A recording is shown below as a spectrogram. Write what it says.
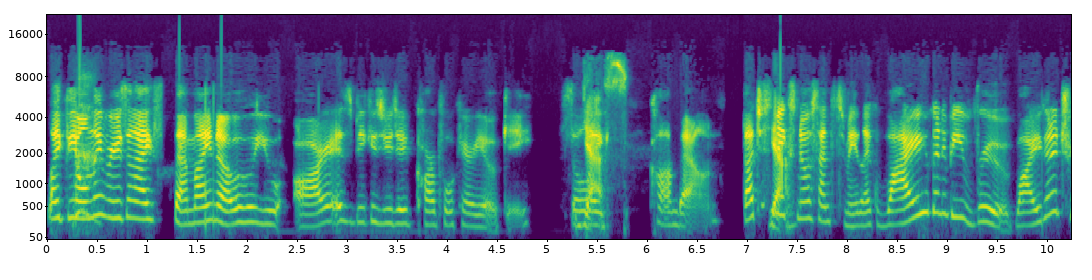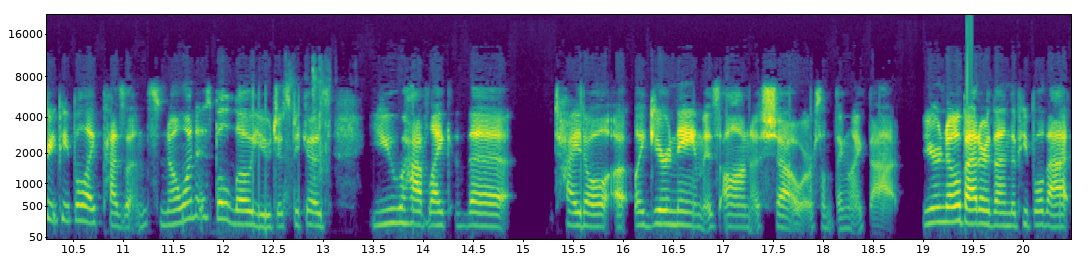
Like the only reason I semi know who you are is because you did carpool karaoke. So yes. like calm down. That just yeah. makes no sense to me. Like why are you going to be rude? Why are you going to treat people like peasants? No one is below you just because you have like the title uh, like your name is on a show or something like that. You're no better than the people that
